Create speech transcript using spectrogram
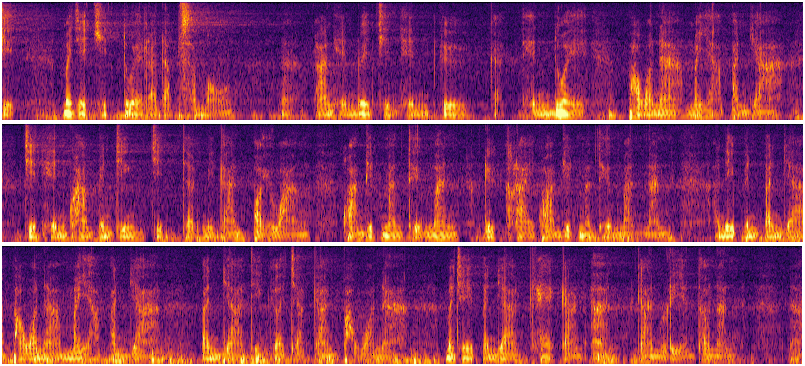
จิต ไม่ใช่คิดด้วยระดับสมอง การเห็นด้วยจิตเห็นคือเห็นด้วยภาวนามยปัญญา จิตเห็นความเป็นจริง จิตจะมีการปล่อยวาง ความยึดมั่นถือมั่น หรือคลายความยึดมั่นถือมั่นนั้น อันนี้เป็นปัญญาภาวนามยปัญญา ปัญญาที่เกิดจากการภาวนา ไม่ใช่ปัญญาแค่การอ่านการเรียนเท่านั้นนะ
